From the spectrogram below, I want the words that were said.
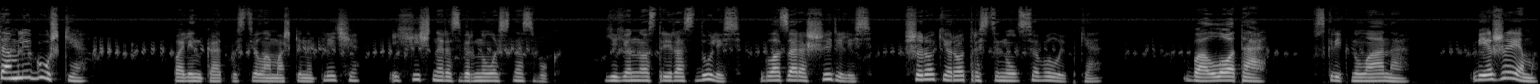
Там лягушки!» Полинка отпустила Машкины плечи и хищно развернулась на звук. Ее ноздри раздулись, глаза расширились, широкий рот растянулся в улыбке. «Болото!» — вскрикнула она. «Бежим!»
